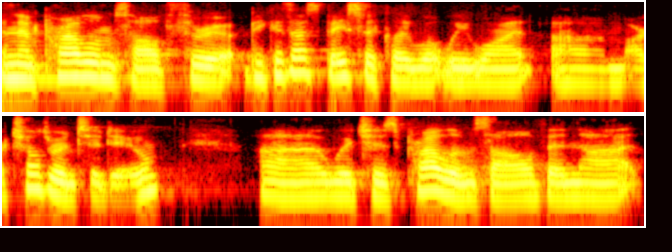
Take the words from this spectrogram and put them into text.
And then problem solve through it because that's basically what we want um, our children to do, uh, which is problem solve and not,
